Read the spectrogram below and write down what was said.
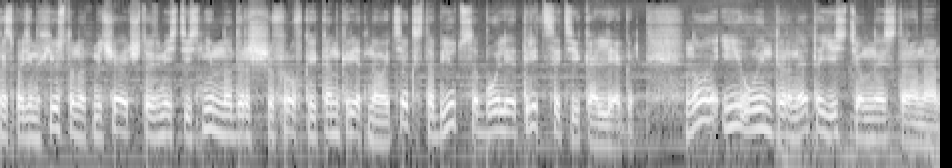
Господин Хьюстон отмечает, что вместе с ним над расшифровкой конкретного текста бьются более 30 коллег. Но и у интернета есть темная сторона.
